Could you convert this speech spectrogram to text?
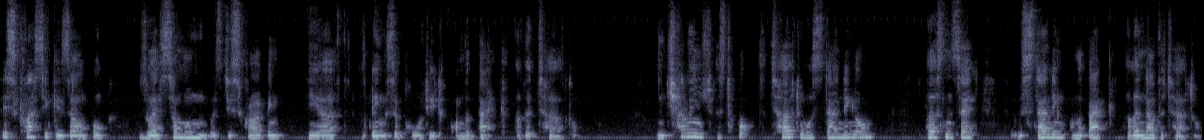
This classic example was where someone was describing the Earth as being supported on the back of a turtle. When challenged as to what the turtle was standing on, the person said it was standing on the back of another turtle.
